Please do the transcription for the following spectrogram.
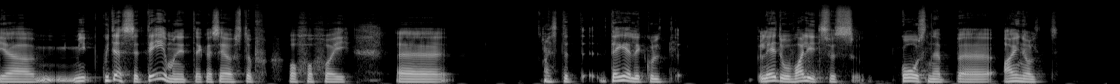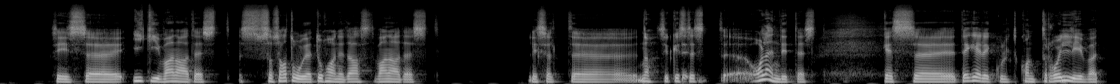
ja mi, kuidas see teemonitega seostub oh,, oh-oh-oi äh,. sest et tegelikult Leedu valitsus koosneb ainult siis äh, igivanadest, sadu ja tuhandeid aastaid vanadest. Lihtsalt äh, noh, sihukestest äh, olenditest, kes äh, tegelikult kontrollivad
